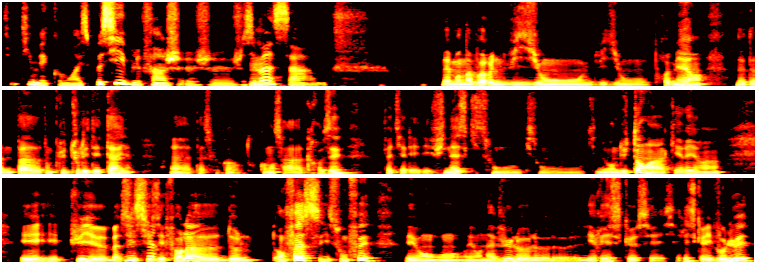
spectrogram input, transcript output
tu te dis mais comment est-ce possible? Enfin, je, je, sais pas, mmh. ça. Même en avoir une vision, une vision première ne donne pas non plus tous les détails, parce que quand on commence à creuser, en fait, il y a des, finesses qui, sont, qui, sont, qui nous demandent du temps à acquérir. Hein. Et, puis, euh, bah, ces, efforts-là, euh, en face, ils sont faits. Et on, et on a vu le, les risques, ces, ces, risques évoluer.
